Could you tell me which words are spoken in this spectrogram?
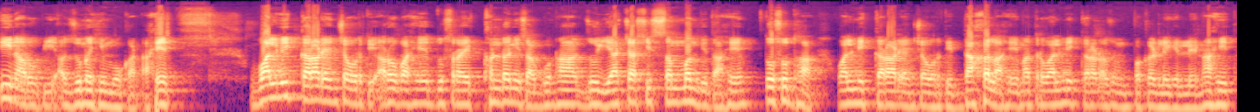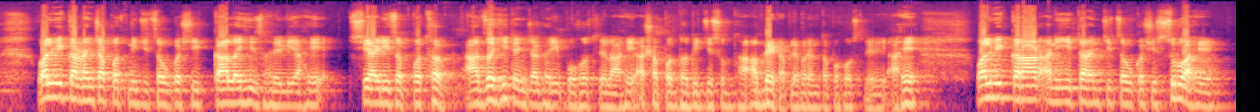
तीन आरोपी अजूनही मोकाट आहेत. वाल्मिक कराड यांच्यावरती आरोप आहे. दुसरा एक खंडणीचा गुन्हा जो याच्याशी संबंधित आहे तो सुद्धा वाल्मिक कराड यांच्यावरती दाखल आहे. मात्र वाल्मिक कराड अजून पकडले गेलेले नाहीत. वाल्मिक कराडांच्या पत्नीची चौकशी कालही झालेली आहे. सीआयडीचं पथक आजही त्यांच्या घरी पोहोचलेलं आहे. अशा पद्धतीची सुद्धा अपडेट आपल्यापर्यंत पोहोचलेली आहे. वाल्मिक कराड आणि इतरांची चौकशी सुरू आहे.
